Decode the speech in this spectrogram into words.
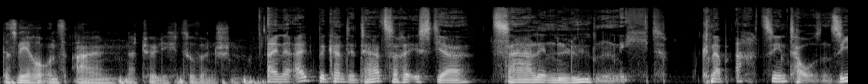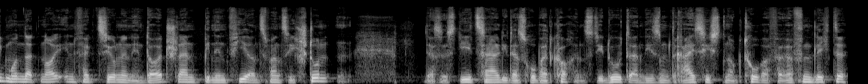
Das wäre uns allen natürlich zu wünschen. Eine altbekannte Tatsache ist ja, Zahlen lügen nicht. Knapp 18.700 Neuinfektionen in Deutschland binnen 24 Stunden. Das ist die Zahl, die das Robert Koch Institut an diesem 30. Oktober veröffentlichte.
